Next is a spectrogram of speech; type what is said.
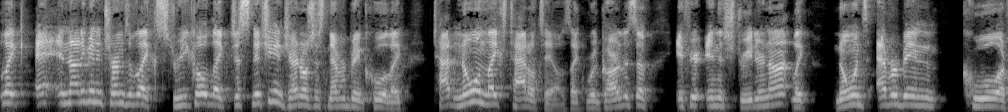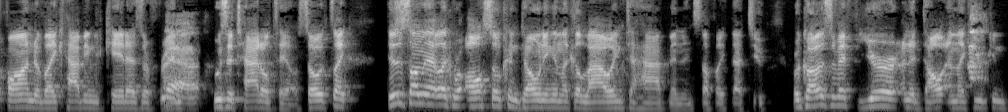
like and and not even in terms of like street code, like just snitching in general has just never been cool. Like tat- no one likes tattletales. Like regardless of if you're in the street or not, like no one's ever been cool or fond of like having a kid as a friend Yeah. who's a tattletale. So it's like this is something that like we're also condoning and like allowing to happen and stuff like that too. Regardless of if you're an adult and like you can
